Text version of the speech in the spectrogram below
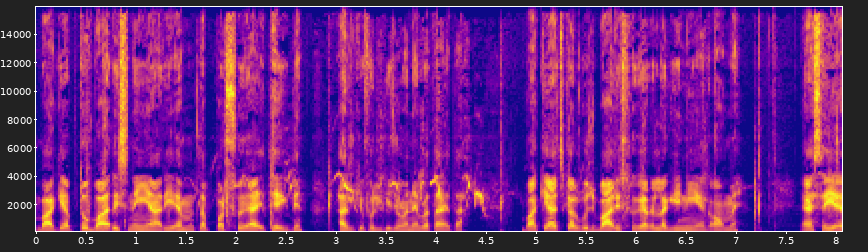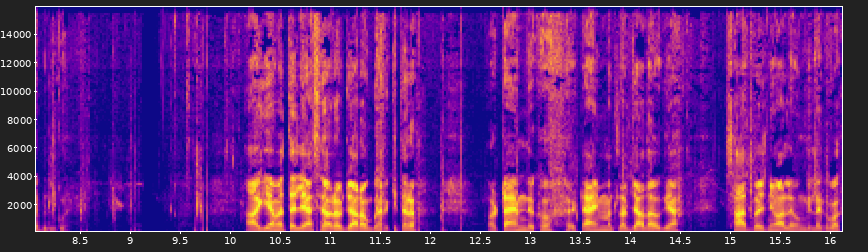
बाकी अब तो बारिश नहीं आ रही है मतलब परसों आई थी एक दिन। हल्की फुल्की जो मैंने बताया था। बाकी आजकल कुछ बारिश वगैरह लगी नहीं है गाँव में। ऐसे ही है बिल्कुल। आ गया मैं तलिया से और अब जा रहा हूँ घर की तरफ़। और टाइम देखो टाइम मतलब ज़्यादा हो गया। सात बजने वाले होंगे लगभग।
